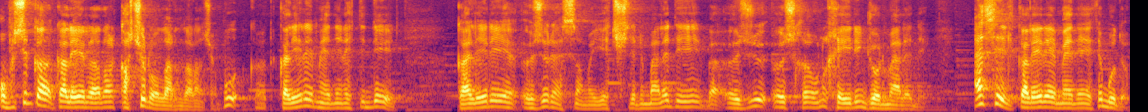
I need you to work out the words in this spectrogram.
O birisi qaleriyalar qaçır onların dalınca. Bu qaleriya mədəniyyəti deyil. Qaleriya özü rəssamı yetişdirməlidir və özü öz onun xeyrini görməlidir. Əsl qaleriya mədəniyyəti budur.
